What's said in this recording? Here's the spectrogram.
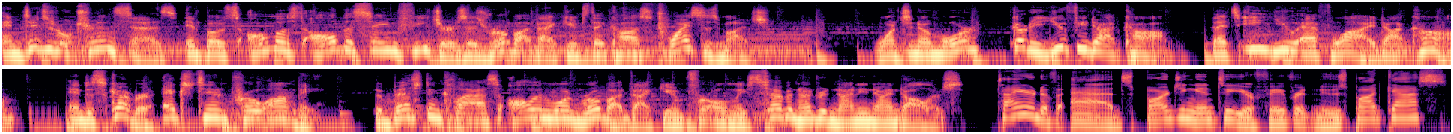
and Digital Trends says it boasts almost all the same features as robot vacuums that cost twice as much. Want to know more? Go to eufy.com. That's EUFY.com and discover X10 Pro Omni, the best in class all in one robot vacuum for only $799. Tired of ads barging into your favorite news podcasts?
